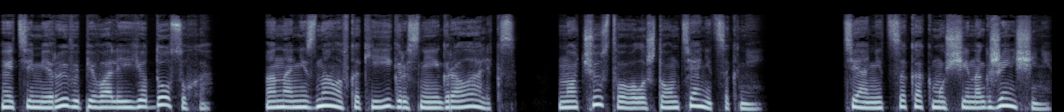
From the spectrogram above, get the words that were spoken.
Эти миры выпивали ее досуха. Она не знала, в какие игры с ней играл Алекс, но чувствовала, что он тянется к ней. Тянется, как мужчина к женщине.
